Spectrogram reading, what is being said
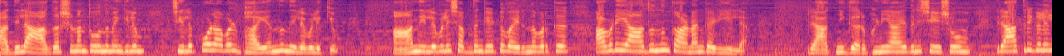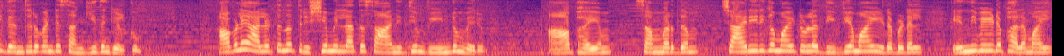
അതിൽ ആകർഷണം തോന്നുമെങ്കിലും ചിലപ്പോൾ അവൾ ഭയന്ന് നിലവിളിക്കും. ആ നിലവിളി ശബ്ദം കേട്ട് വരുന്നവർക്ക് അവിടെ യാതൊന്നും കാണാൻ കഴിയില്ല. രാജ്ഞി ഗർഭിണിയായതിനു ശേഷവും രാത്രികളിൽ ഗന്ധർവന്റെ സംഗീതം കേൾക്കും. അവളെ അലട്ടുന്ന ദൃശ്യമില്ലാത്ത സാന്നിധ്യം വീണ്ടും വരും. ആ ഭയം സമ്മർദ്ദം ശാരീരികമായിട്ടുള്ള ദിവ്യമായ ഇടപെടൽ എന്നിവയുടെ ഫലമായി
